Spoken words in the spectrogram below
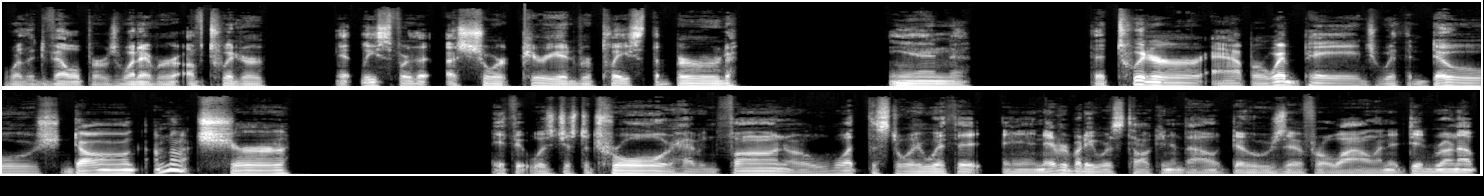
or the developers, whatever, of Twitter, at least for the, a short period, replaced the bird in the Twitter app or web page with a Doge dog. I'm not sure if it was just a troll or having fun or what the story with it. And everybody was talking about Doge there for a while, and it did run up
